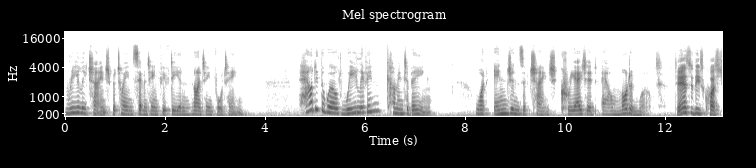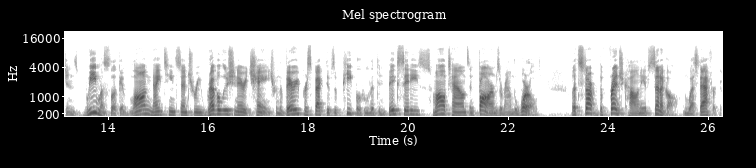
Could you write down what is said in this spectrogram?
really changed between 1750 and 1914? How did the world we live in come into being? What engines of change created our modern world? To answer these questions, we must look at long 19th century revolutionary change from the very perspectives of people who lived in big cities, small towns, and farms around the world. Let's start with the French colony of Senegal in West Africa.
